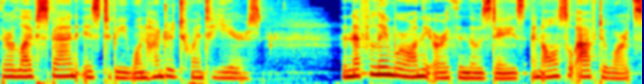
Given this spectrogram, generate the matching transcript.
their lifespan is to be 120 years. The Nephilim were on the earth in those days, and also afterwards,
